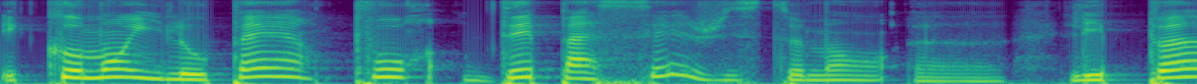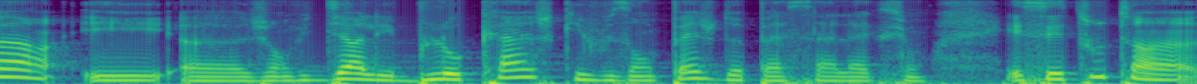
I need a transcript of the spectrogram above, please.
et comment il opère pour dépasser justement euh, les peurs et, euh, j'ai envie de dire, les blocages qui vous empêchent de passer à l'action. Et c'est tout, un,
